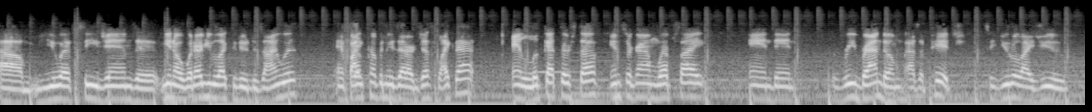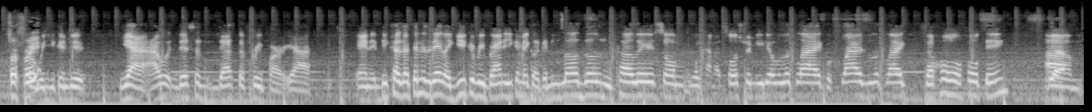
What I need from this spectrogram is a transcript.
um, UFC gyms, uh, you know whatever you like to do design with, and find companies that are just like that, and look at their stuff, Instagram, website, and then rebrand them as a pitch to utilize you For free? what you can do. Yeah, I would. This is that's the free part. Yeah, and it, because at the end of the day, like you could rebrand it, you can make like a new logo, new colors, so what kind of social media will look like, what flyers will look like, the whole whole thing. Yeah. Um,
